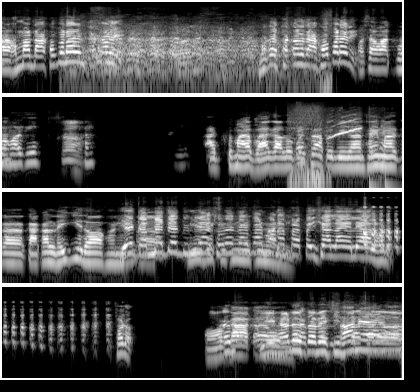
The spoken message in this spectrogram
આમાં નાખવો પડે ને ઠકાણે. મગજ ઠકાણે નાખવો પડે ને? પાછા વાત કરવા મળતી. આજ તો મારા ભાગ આલો પછી આપણે બીજા થઈ મારા કાકા લઈ ગયા દવાખાને. એ ગમે તે દુનિયા છોડે તો પણ. પૈસા લઈ લે હાલ હડો. તમે ચિંતા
